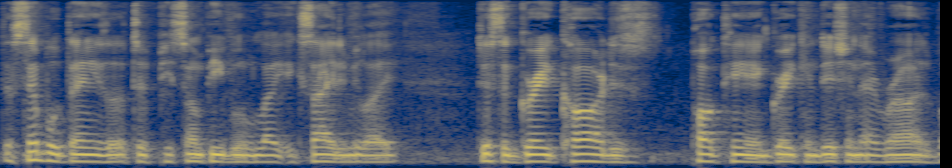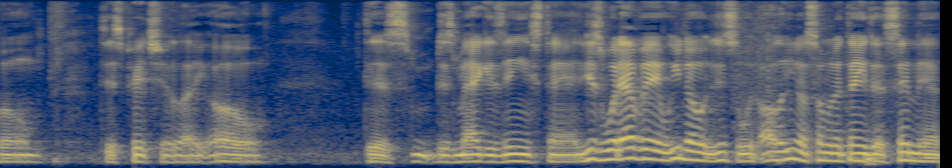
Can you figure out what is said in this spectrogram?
the simple things are to some people like excited me like just a great car just parked here in great condition that runs. Boom, this picture like oh this this magazine stand, just whatever you know, just with all you know some of the things that's in there.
